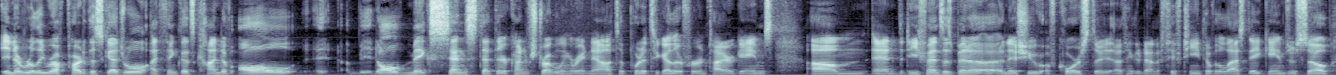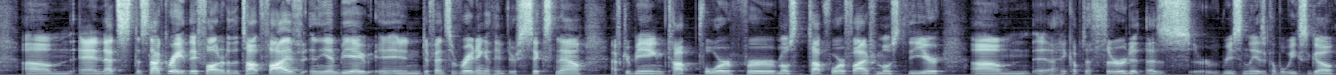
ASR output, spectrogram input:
in a really rough part of the schedule, I think that's kind of all. It, it, all makes sense that they're kind of struggling right now to put it together for entire games. Um, and the defense has been a, an issue, of course. They, I think they're down to 15th over the last eight games or so, um, and that's that's not great. They've fallen into the top five in the NBA in defensive rating. I think they're sixth now after being top four for most top four or five for most of the year. Um, I think up to third as recently as a couple weeks ago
